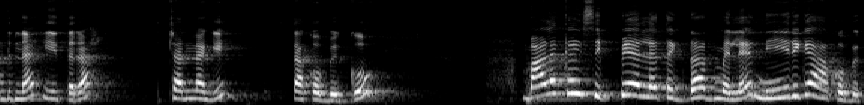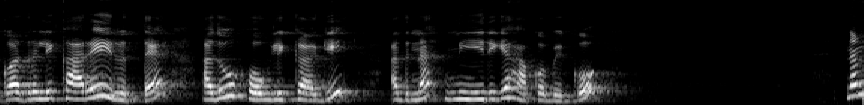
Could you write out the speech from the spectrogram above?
ಅದನ್ನು ಈ ಥರ ಚೆನ್ನಾಗಿ ತಗೋಬೇಕು ಬಾಳೆಕಾಯಿ ಸಿಪ್ಪೆ ಎಲ್ಲ ತೆಗೆದಾದ್ಮೇಲೆ ನೀರಿಗೆ ಹಾಕೋಬೇಕು. ಅದರಲ್ಲಿ ಕರೆ ಇರುತ್ತೆ. ಅದು ಹೋಗ್ಲಿಕ್ಕಾಗಿ ಅದನ್ನು ನೀರಿಗೆ ಹಾಕೋಬೇಕು. ನಮ್ಮ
